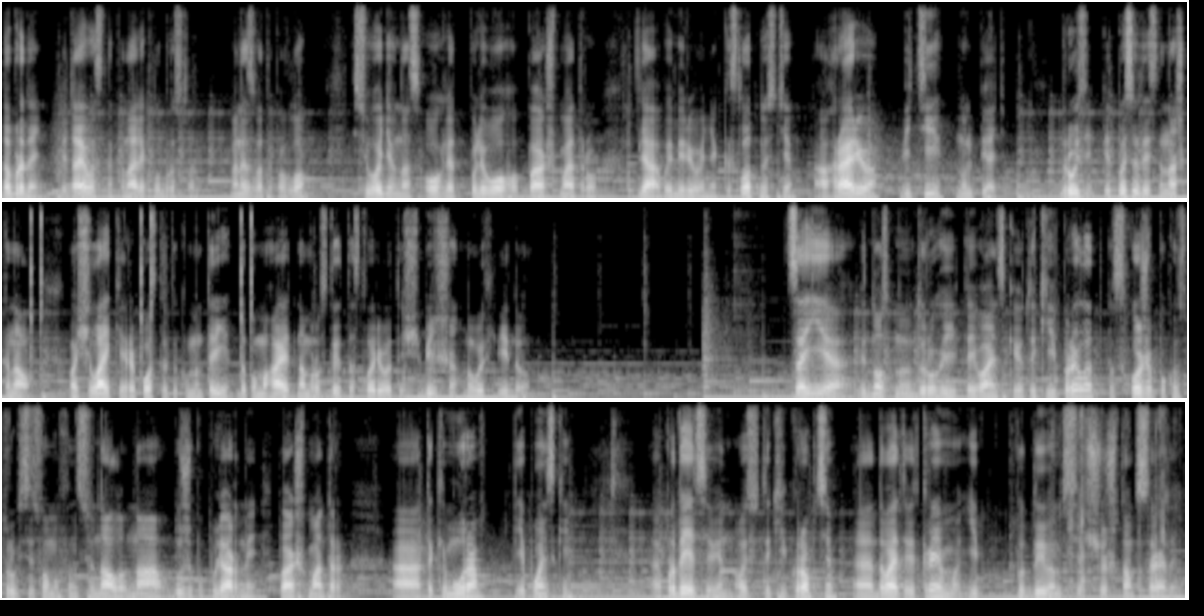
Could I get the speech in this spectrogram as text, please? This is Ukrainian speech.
Добрий день, вітаю вас на каналі Клуб Рослин. Мене звати Павло. І сьогодні в нас огляд польового pH метру для вимірювання кислотності Agrario VT 05. Друзі, підписуйтесь на наш канал. Ваші лайки, репости та коментарі допомагають нам рости та створювати ще більше нових відео. Це є відносно дорогий тайванський отакий прилад, схожий по конструкції своєму функціоналу на дуже популярний pH-метр Такемура японський. Е, Продається він ось в такій коробці. Е, Давайте відкриємо і подивимося, що ж там всередині.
